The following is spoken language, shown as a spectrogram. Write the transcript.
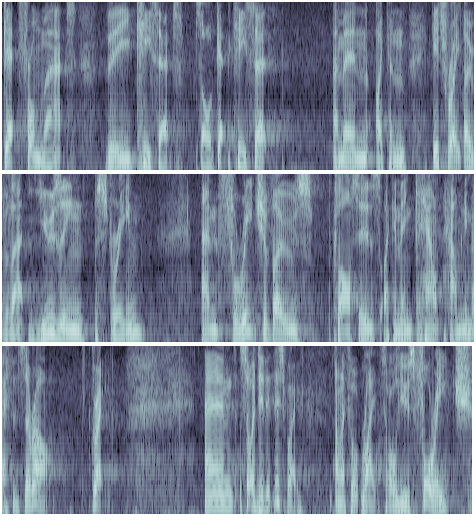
get from that the key set. So I'll get the key set and then I can iterate over that using a stream. And for each of those classes, I can then count how many methods there are. Great. And so I did it this way. And I thought, right, so I'll use for each,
